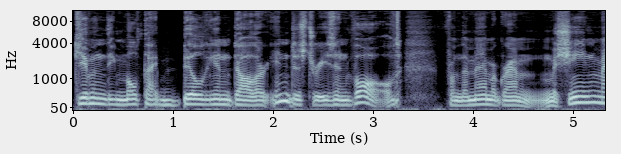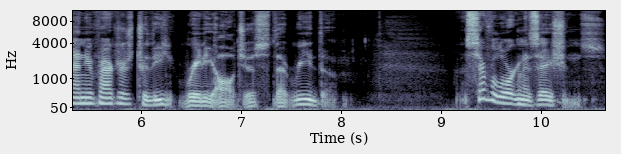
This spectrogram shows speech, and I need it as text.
given the multi-billion dollar industries involved, from the mammogram machine manufacturers to the radiologists that read them. Several organizations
